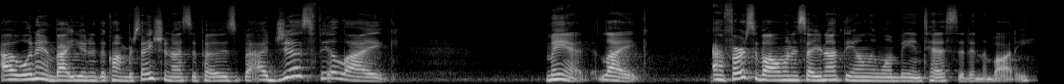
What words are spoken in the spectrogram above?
I want to invite you into the conversation, I suppose, but I just feel like, man, like, uh, first of all, I want to say you're not the only one being tested in the body.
